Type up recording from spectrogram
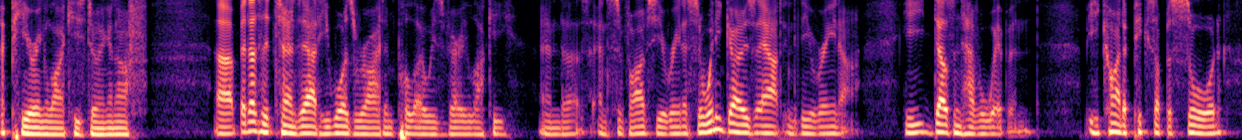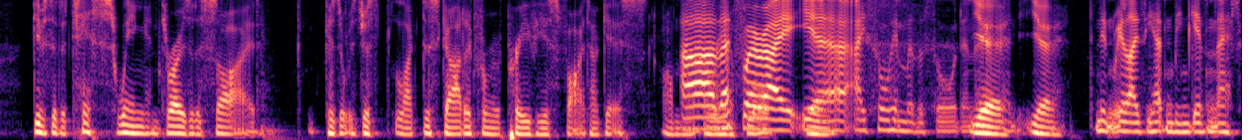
appearing like he's doing enough. Uh, but as it turns out, he was right, and Pullo is very lucky and uh, and survives the arena. So when he goes out into the arena, he doesn't have a weapon. He kind of picks up a sword, gives it a test swing, and throws it aside because it was just like discarded from a previous fight, I guess. Ah, that's where. I yeah, I saw him with a sword and yeah, and yeah, didn't realize he hadn't been given that.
